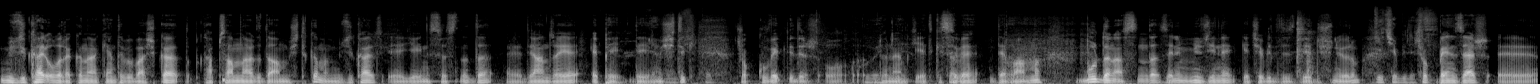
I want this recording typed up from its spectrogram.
müzikal olarak anarken tabii başka kapsamlarda da almıştık ama müzikal e, yayını sırasında da e, Deandre'ye epey değinmiştik. Evet, Çok kuvvetlidir o Kuvvetli. dönemki etkisi tabii. ve devamı. Buradan aslında senin müziğine geçebiliriz diye düşünüyorum. Geçebiliriz. Çok benzer e,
